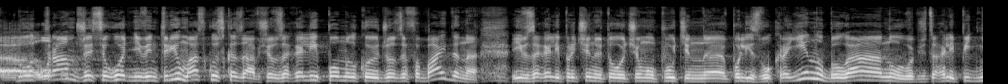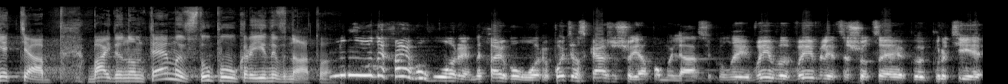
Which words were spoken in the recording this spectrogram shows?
Ну, от лоб- Трамп вже сьогодні в інтерв'ю маску сказав, що взагалі помилкою Джозефа Байдена і взагалі причиною того, чому Путін е, поліз в Україну, була ну взагалі підняття Байденом теми вступу України в НАТО. Ну, нехай говорить, нехай говорить. Потім скаже, що я помилявся, коли вияв- виявляється, що це круті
